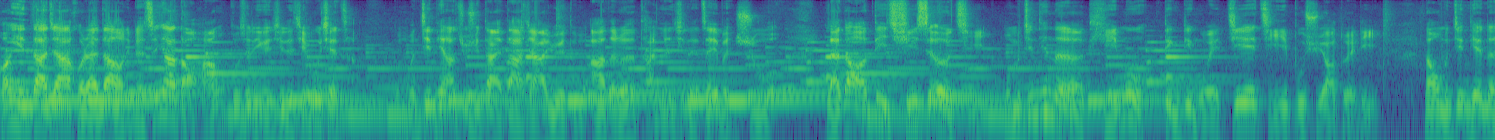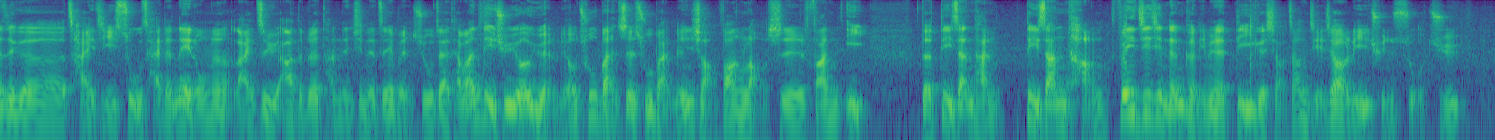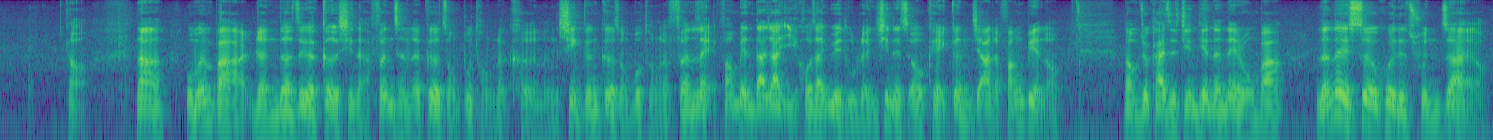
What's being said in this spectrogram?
欢迎大家回来到你的生涯导航，不是李根熙的节目现场。我们今天要继续带大家阅读阿德勒谈人性的这一本书哦，来到第七十二集。我们今天的题目定定为阶级不需要对立。那我们今天的这个采集素材的内容呢，来自于阿德勒谈人性的这一本书，在台湾地区由远流出版社出版，林小芳老师翻译的第三堂第三堂非激进人格里面的第一个小章节叫离群所居。好，那我们把人的这个个性啊，分成了各种不同的可能性跟各种不同的分类，方便大家以后在阅读人性的时候可以更加的方便哦。那我们就开始今天的内容吧。人类社会的存在哦，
